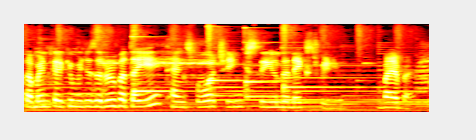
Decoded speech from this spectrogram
कमेंट करके मुझे ज़रूर बताइए। Thanks for watching see you the next video bye bye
